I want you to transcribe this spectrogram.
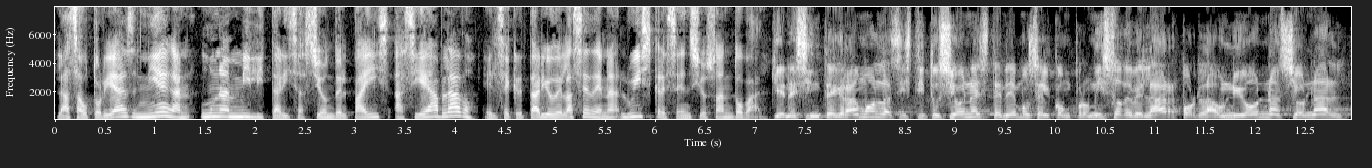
las autoridades niegan una militarización del país. Así ha hablado el secretario de la Sedena, Luis Crescencio Sandoval. Quienes integramos las instituciones tenemos el compromiso de velar por la unión nacional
